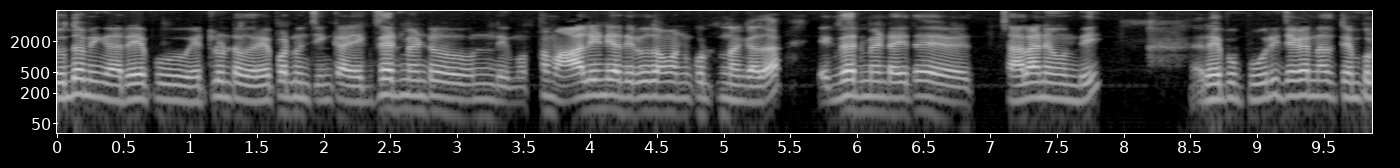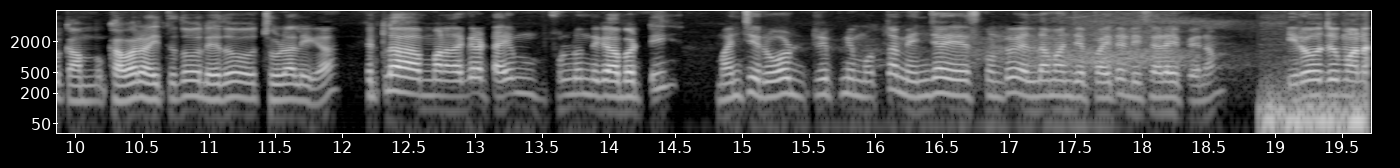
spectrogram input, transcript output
చూద్దాం ఇంకా రేపు ఎట్లుంటుందో. రేపటి నుంచి ఇంకా ఎగ్జైట్మెంట్ ఉంది. మొత్తం ఆల్ ఇండియా తిరుగుదాం అనుకుంటున్నాం కదా. ఎగ్జైట్మెంట్ అయితే చాలానే ఉంది. రేపు పూరి జగన్నాథ్ టెంపుల్ కవర్ అవుతుందో లేదో చూడాలి ఇక. ఇట్లా మన దగ్గర టైం ఫుల్ ఉంది కాబట్టి మంచి రోడ్ ట్రిప్ని మొత్తం ఎంజాయ్ చేసుకుంటూ వెళ్దామని చెప్పి అయితే డిసైడ్ అయిపోయినాం. ఈరోజు మన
